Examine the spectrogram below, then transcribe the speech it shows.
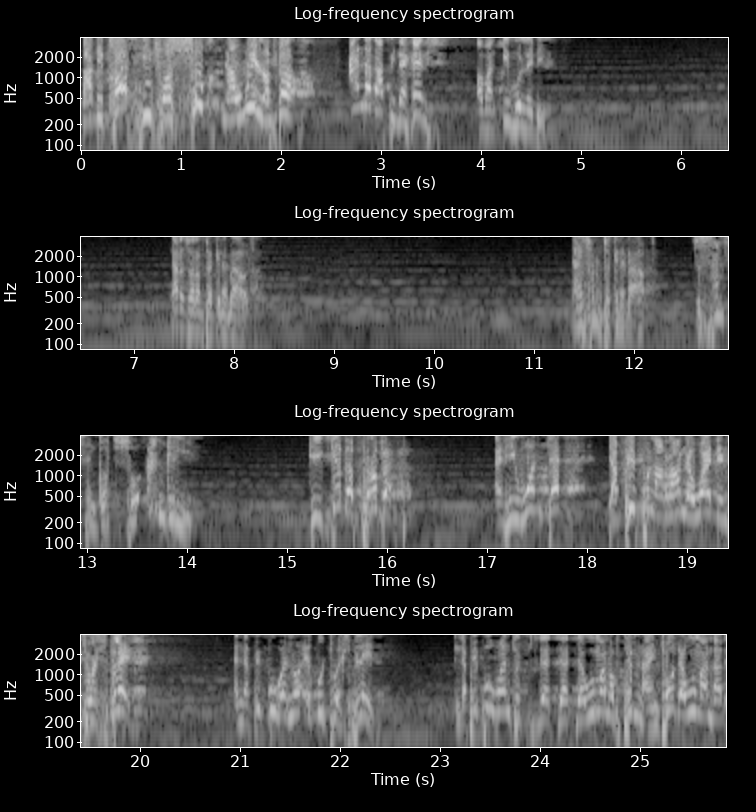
but because he forsook the will of God, ended up in the hands of an evil lady. That is what I'm talking about. That's what I'm talking about. So Samson got so angry. He gave a proverb and he wanted the people around the wedding to explain. And the people were not able to explain. And the people went to the, the, the woman of Timnah and told the woman that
